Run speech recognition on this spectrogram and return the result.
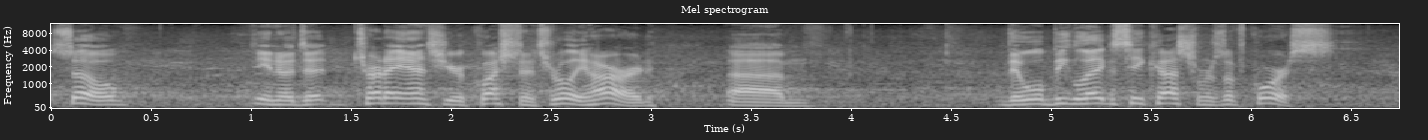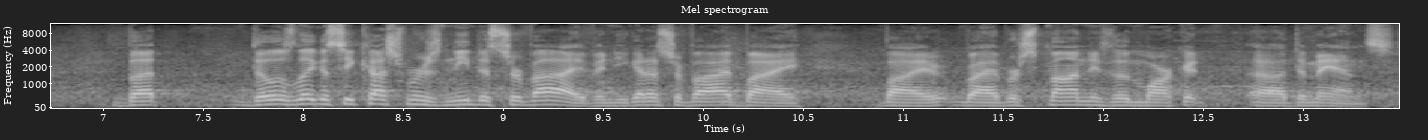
So, you know, to try to answer your question, it's really hard. Um, there will be legacy customers, of course, but those legacy customers need to survive, and you got to survive by, by, by responding to the market uh, demands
